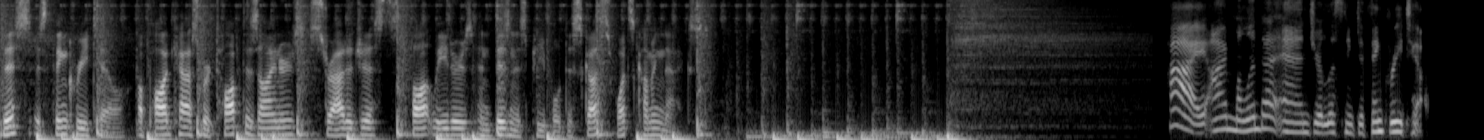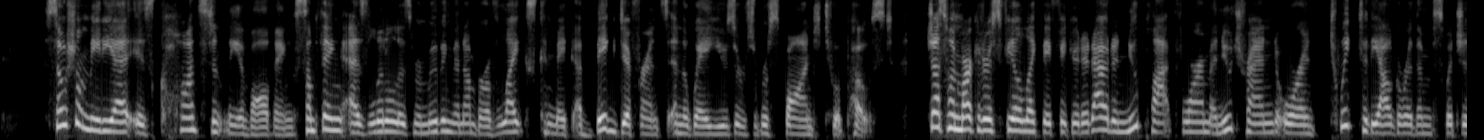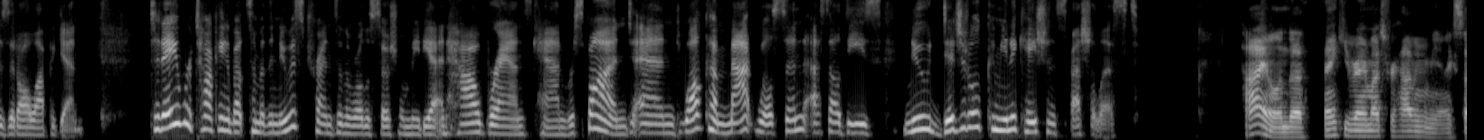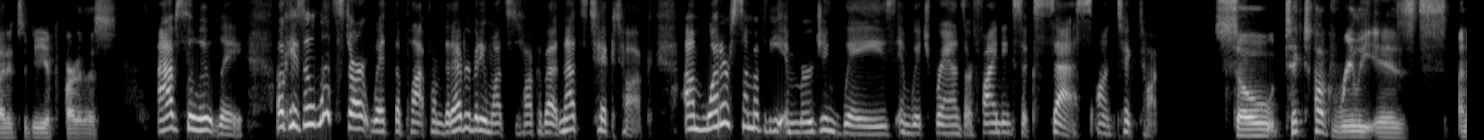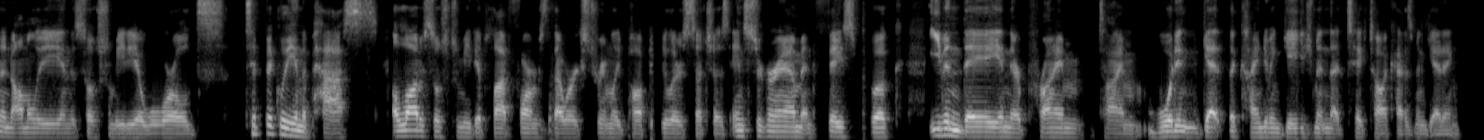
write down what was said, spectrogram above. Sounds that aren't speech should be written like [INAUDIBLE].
This is Think Retail, a podcast where top designers, strategists, thought leaders, and business people discuss what's coming next. Hi, I'm Melinda, and you're listening to Think Retail. Social media is constantly evolving. Something as little as removing the number of likes can make a big difference in the way users respond to a post. Just when marketers feel like they figured it out, a new platform, a new trend, or a tweak to the algorithm switches it all up again. Today, we're talking about some of the newest trends in the world of social media and how brands can respond. And welcome, Matt Wilson, SLD's new digital communication specialist. Hi, Melinda. Thank you very much for having me. I'm excited to be a part of this. Absolutely. Okay, so let's start with the platform that everybody wants to talk about, and that's TikTok. Um, what are some of the emerging ways in which brands are finding success on TikTok? So, TikTok really is an anomaly in the social media world. Typically, in the past, a lot of social media platforms that were extremely popular, such as Instagram and Facebook, even they in their prime time wouldn't get the kind of engagement that TikTok has been getting.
